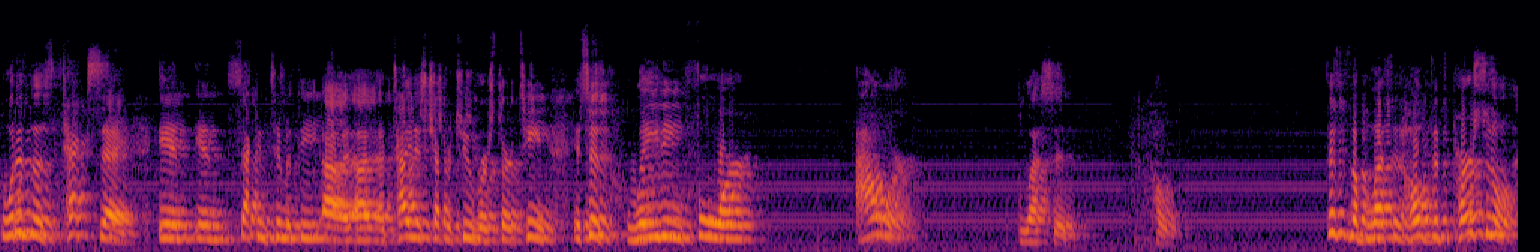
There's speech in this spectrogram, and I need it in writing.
what does this text say in, in 2 Timothy, uh, uh, Titus chapter 2, verse 13? It says, waiting for our blessed hope. This is a blessed hope that's personal.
